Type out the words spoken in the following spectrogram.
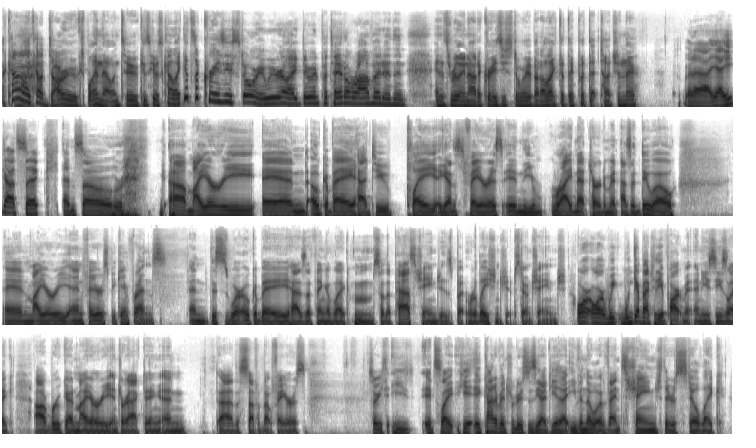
I kind of like how Daru explained that one too, because he was kind of like, "It's a crazy story." We were like doing potato ramen, and then, and it's really not a crazy story, but I like that they put that touch in there. But uh, yeah, he got sick, and so uh, Mayuri and Okabe had to play against Ferris in the Rai-Net tournament as a duo, and Mayuri and Ferris became friends. And this is where Okabe has a thing of like, hmm, so the past changes, but relationships don't change. Or, or we, we get back to the apartment, and he sees like uh, Ruka and Mayuri interacting, and uh, the stuff about Ferris. So he, he it's like he it kind of introduces the idea that even though events change, there's still like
